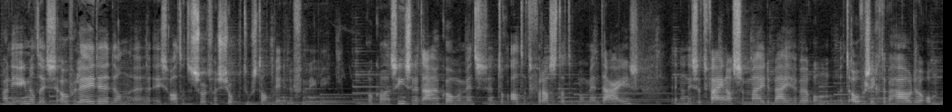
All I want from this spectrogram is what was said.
Wanneer iemand is overleden, dan uh, is er altijd een soort van shocktoestand binnen de familie. Ook al zien ze het aankomen, mensen zijn toch altijd verrast dat het moment daar is. En dan is het fijn als ze mij erbij hebben om het overzicht te behouden, om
